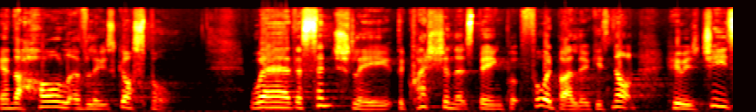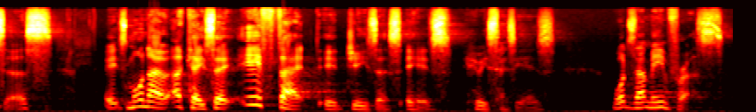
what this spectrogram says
in the whole of Luke's Gospel, where essentially the question that's being put forward by Luke is not who is Jesus. It's more now, okay, so if that Jesus is who he says he is, what does that mean for us?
